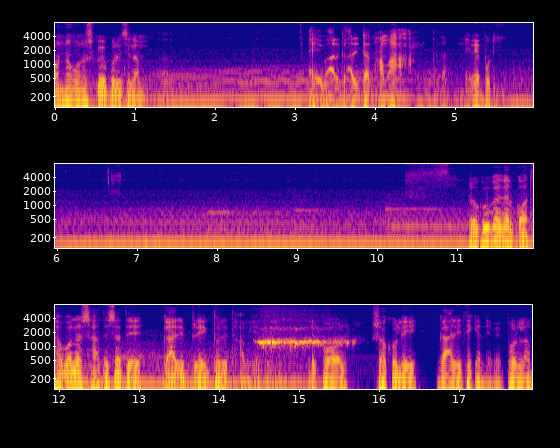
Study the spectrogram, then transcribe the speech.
অন্য মনস্ক হয়ে পড়েছিলাম। এবার গাড়িটা থামা, আমরা নেমে পড়ি। রঘু কাকার কথা বলার সাথে সাথে গাড়ির ব্রেক ধরে থামিয়ে দিল এরপর সকলেই গাড়ি থেকে নেমে পড়লাম।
